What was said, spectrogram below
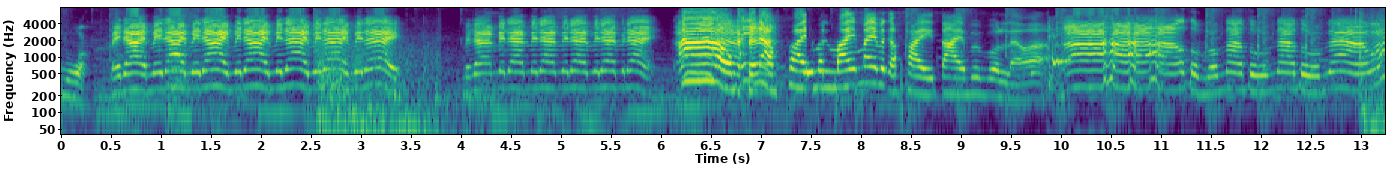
หมวกไม่ได้ไม่ได้ไม่ได้ไม่ได้ไม่ได้ไม่ได้ไม่ได้ ไม่ได้ไม่ได้ไม่ได้ไม่ได้ไม่ได้ไม่ได้อ้าวไม่ดับไฟมันไหม้ไหม้ไปกับไฟตายไปหมดแล้วอะอ้าวสมน้ำหน้าสมน้ำหน้าสมน้ำหน้าว้า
